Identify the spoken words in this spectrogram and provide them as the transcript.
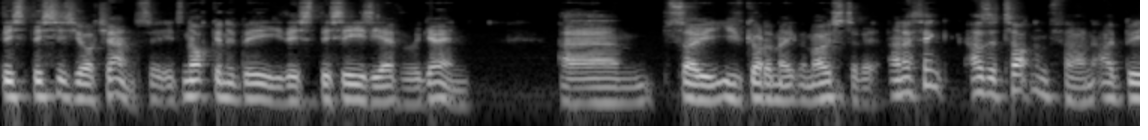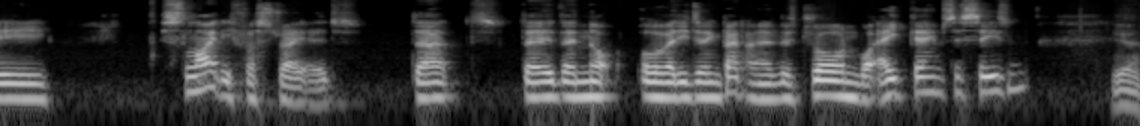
this this is your chance. It's not going to be this this easy ever again. Um, so you've got to make the most of it. And I think as a Tottenham fan, I'd be slightly frustrated that they they're not already doing better. I mean, they've drawn what eight games this season. Yeah.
